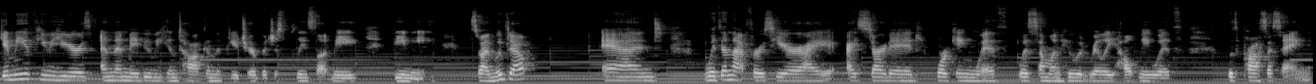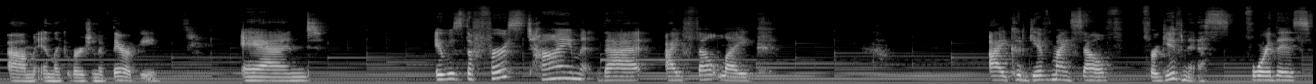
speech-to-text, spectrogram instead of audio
Give me a few years and then maybe we can talk in the future, but just please let me be me. So I moved out and within that first year I, I started working with with someone who would really help me with with processing um, in like a version of therapy. And it was the first time that I felt like I could give myself forgiveness for this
